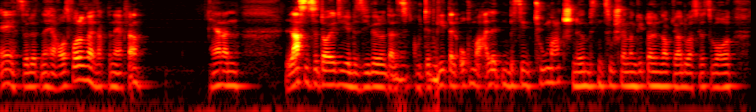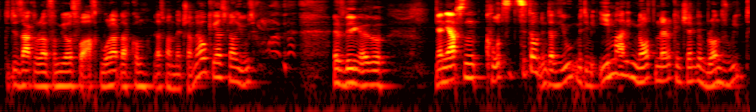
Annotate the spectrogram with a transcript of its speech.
ey, soll das eine Herausforderung sein? Sagte, na ja, klar. Ja, dann lassen sie Leute hier besiegeln und dann ist es gut. Das geht dann auch mal alles ein bisschen too much, ne? ein bisschen zu schnell. Man geht dahin und sagt, ja, du hast letzte Woche die gesagt oder von mir aus vor acht Monaten, ach komm, lass mal ein Match haben. Ja, okay, alles klar, gut. Deswegen, also. Dann gab es ein kurzes Sit-Down-Interview mit dem ehemaligen North American Champion Bronze Reed,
